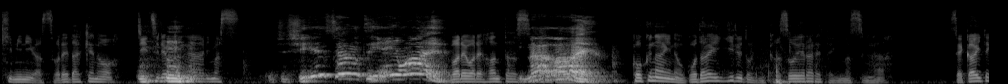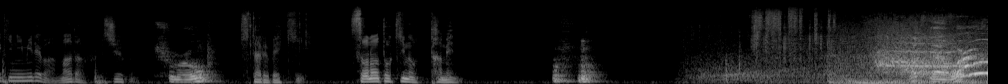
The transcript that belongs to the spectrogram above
君にはそれだけの実力があります。 She is talented. He ain't lying. 我々ハンター He's ス not は lying. 国内の五大ギルドに数えられていますが、世界的に見ればまだ不十分。 True. 来たるべきその時のために。 What the world?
